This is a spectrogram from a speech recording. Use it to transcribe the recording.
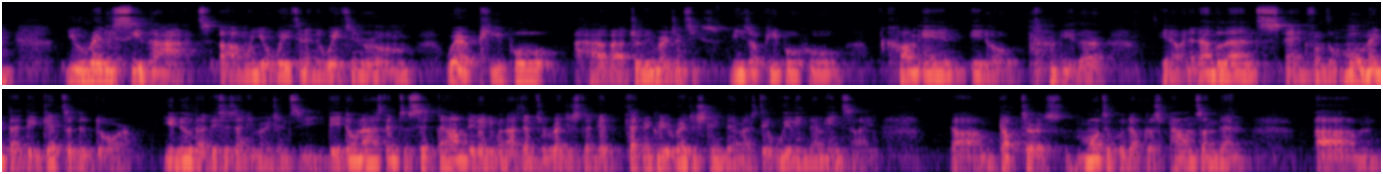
you rarely see that um, when you're waiting in the waiting room where people have actual emergencies. These are people who come in, you know, either, you know, in an ambulance and from the moment that they get to the door, you know that this is an emergency. They don't ask them to sit down. They don't even ask them to register. They're technically registering them as they're wheeling them inside. Um, doctors, multiple doctors pounce on them um,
